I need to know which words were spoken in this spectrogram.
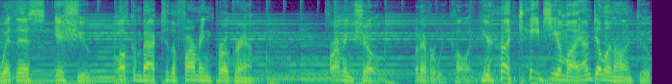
with this issue. Welcome back to the farming program, farming show, whatever we call it, here on KGMI. I'm Dylan Honcoop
